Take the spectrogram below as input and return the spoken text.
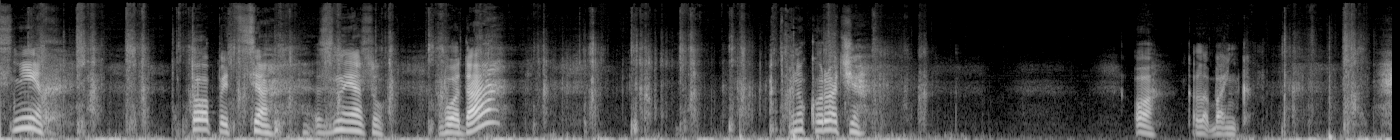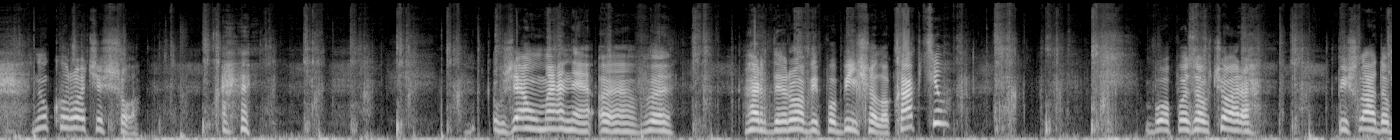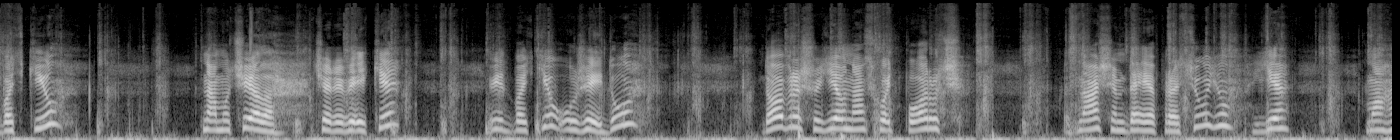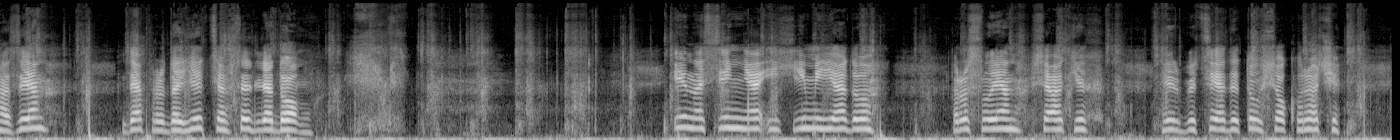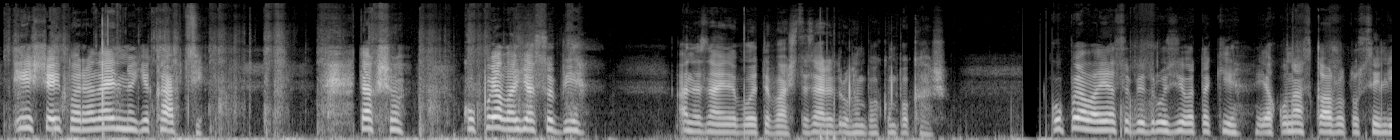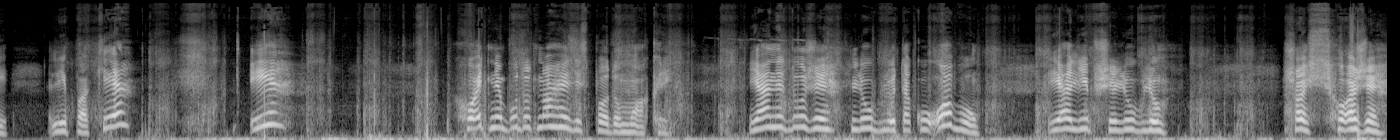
сніг топиться знизу вода. Ну, коротше, о, калабанька. Ну, коротше, що? Вже у мене е, в гардеробі побільшало капців, бо позавчора пішла до батьків, намочила черевики, від батьків уже йду. Добре, що є у нас хоч поруч з нашим, де я працюю, є магазин, де продається все для дому. І насіння, і хімія до рослин всяких, гербіциди, то все, коротше. І ще й паралельно є капці. Так що купила я собі, а не знаю, не будете бачити, зараз другим боком покажу. Купила я собі, друзі, отакі, як у нас кажуть у селі, ліпаки. І хоч не будуть ноги зі споду мокрі. Я не дуже люблю таку обув. Я ліпше люблю щось схоже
